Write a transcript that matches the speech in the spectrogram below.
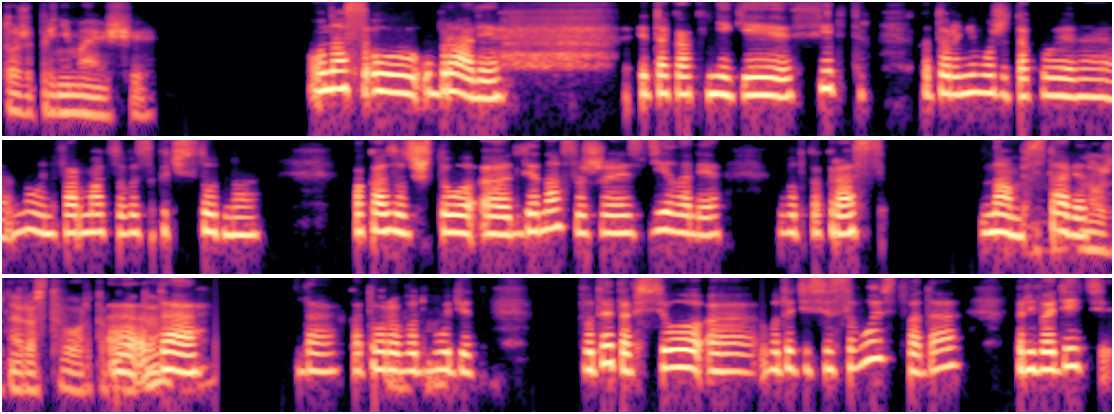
тоже принимающие. У нас убрали это как некий фильтр, который не может такую э, ну, информацию высокочастотную показывать, что для нас уже сделали вот как раз нам ставят. Нужный раствор такой, да? Да, да, который вот будет вот это все, э, вот эти все свойства, да, приводить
